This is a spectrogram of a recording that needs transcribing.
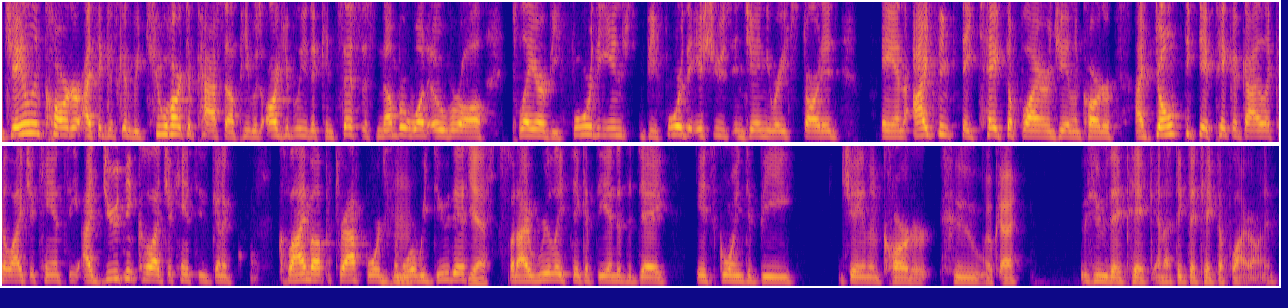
Jalen Carter, I think, is going to be too hard to pass up. He was arguably the consensus number one overall player before the in- before the issues in January started. And I think they take the flyer on Jalen Carter. I don't think they pick a guy like Calijah Kancey. I do think Calijah Kancey is going to climb up draft boards Mhm. the more we do this. Yes. But I really think at the end of the day, it's going to be Jalen Carter who okay. who they pick, and I think they take the flyer on him.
